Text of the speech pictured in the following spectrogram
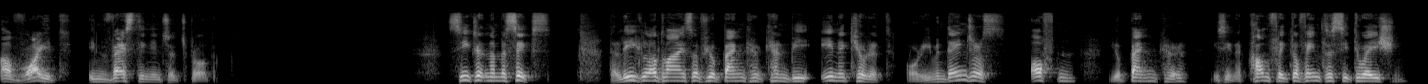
avoid investing in such products. Secret number six, the legal advice of your banker can be inaccurate or even dangerous. Often your banker is in a conflict of interest situation.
